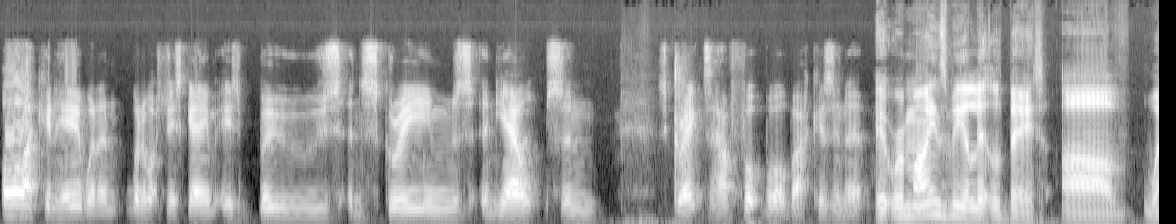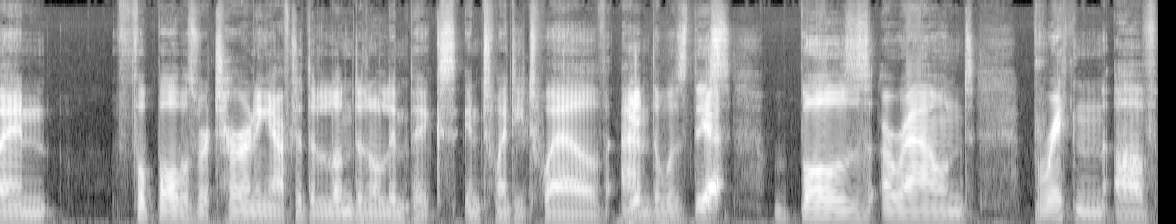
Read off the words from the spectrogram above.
all I can hear when I, when I watch this game is boos and screams and yelps, and it's great to have football back, isn't it? It reminds me a little bit of when football was returning after the London Olympics in 2012, and yeah. there was this yeah. buzz around Britain of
